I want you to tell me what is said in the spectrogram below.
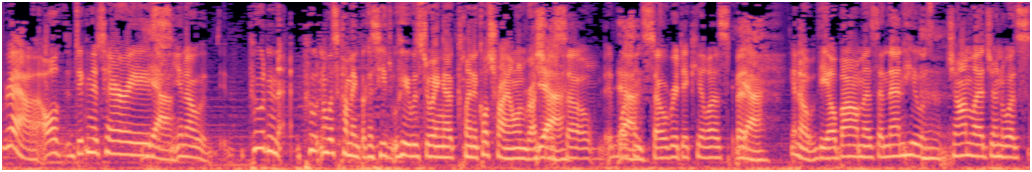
Yeah, all the dignitaries. Yeah. You know, Putin. Putin was coming because he he was doing a clinical trial in Russia, Yeah. so it Yeah. wasn't so ridiculous. But Yeah. you know, the Obamas, and then he was mm. John Legend was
